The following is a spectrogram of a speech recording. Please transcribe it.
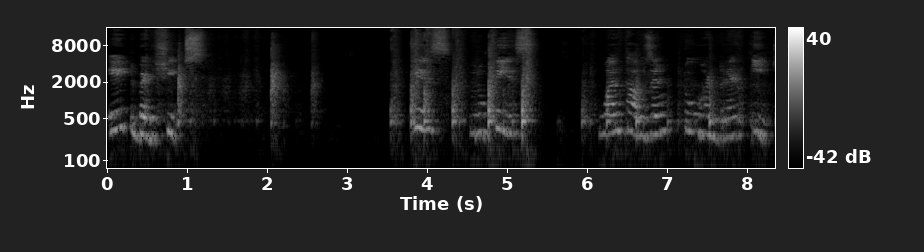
8 bed sheets is rupees 1200 each.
